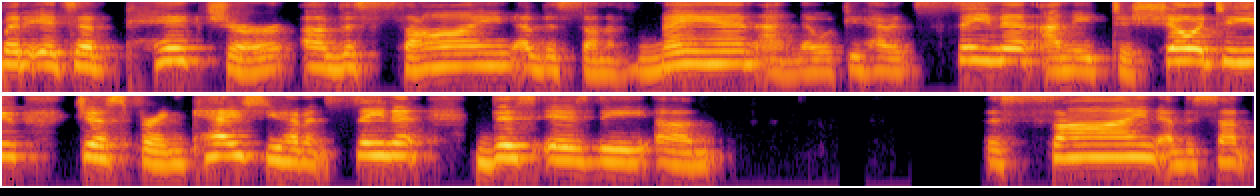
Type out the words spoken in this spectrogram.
But it's a picture of the sign of the Son of Man. I know if you haven't seen it, I need to show it to you just for in case you haven't seen it. This is the um, the sign of the son,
